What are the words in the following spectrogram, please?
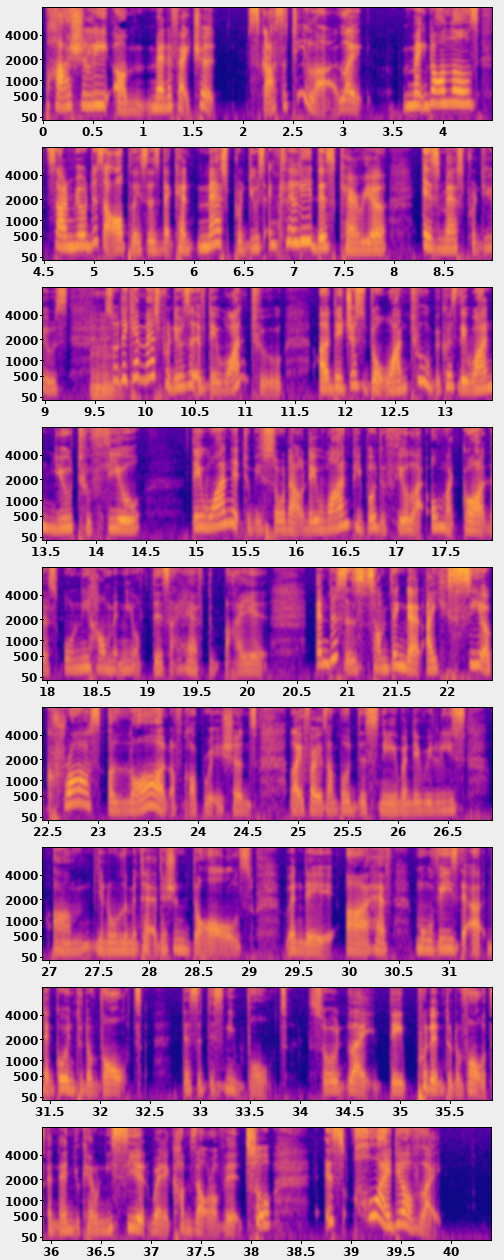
partially um manufactured scarcity lah. Like McDonald's, Sanrio, these are all places that can mass produce, and clearly this carrier is mass produced, Mm. so they can mass produce it if they want to. Uh, they just don't want to because they want you to feel. They want it to be sold out. They want people to feel like, oh my god, there's only how many of this I have to buy it. And this is something that I see across a lot of corporations. Like for example, Disney when they release um, you know, limited edition dolls, when they uh have movies that are, that go into the vault. There's a Disney vault. So like they put it into the vault and then you can only see it when it comes out of it. So it's whole idea of like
